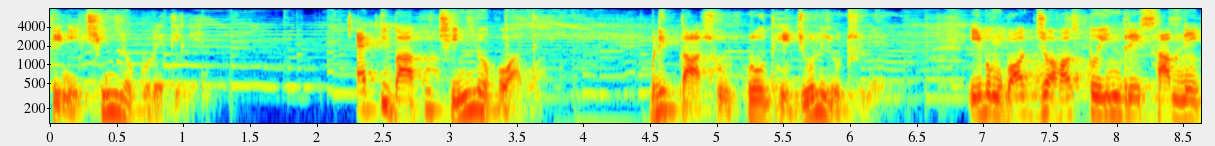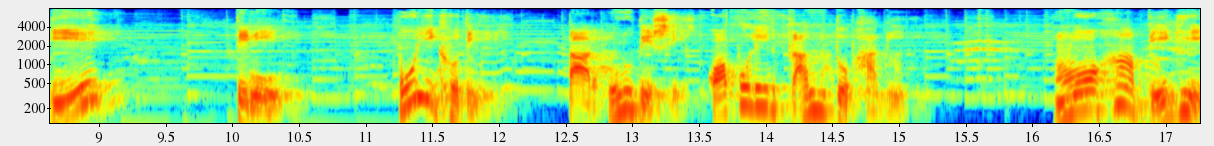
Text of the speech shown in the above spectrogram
তিনি ছিন্ন করে দিলেন। একটি বাহু ছিন্ন হওয়াতে বৃত্তাসুর ক্রোধে জ্বলে উঠল। এবং বজ্রহস্ত ইন্দ্রের সামনে গিয়ে তিনি পরিঘতে তার অনুদেশে কপলের প্রান্ত ভাগে মহাবেগে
